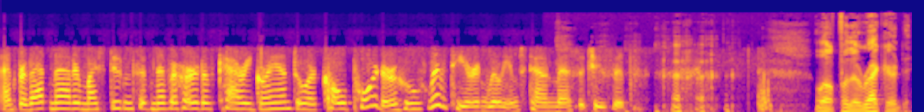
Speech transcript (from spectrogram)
And for that matter, my students have never heard of Cary Grant or Cole Porter, who lived here in Williamstown, Massachusetts. well, for the record,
